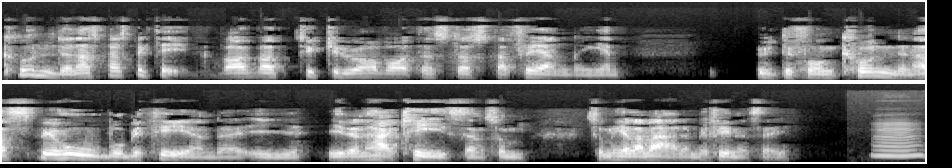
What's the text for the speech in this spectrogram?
kundernas perspektiv. Vad, vad, tycker du har varit den största förändringen utifrån kundernas behov och beteende i, i den här krisen som, som hela världen befinner sig i? Mm.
